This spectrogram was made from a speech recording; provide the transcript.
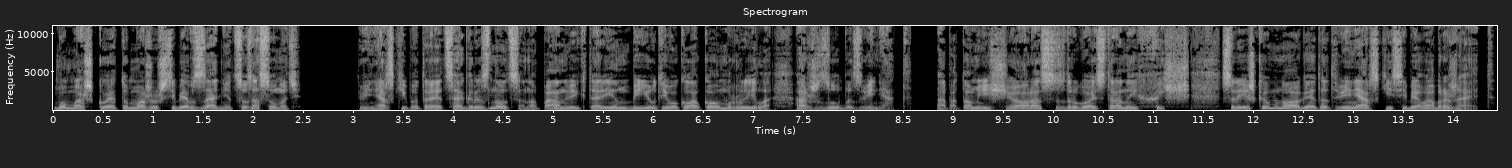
Бумажку эту можешь себе в задницу засунуть». Винярский пытается огрызнуться, но пан Викторин бьют его кулаком рыло, аж зубы звенят. А потом еще раз с другой стороны хыщ. Слишком много этот Винярский себе воображает.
